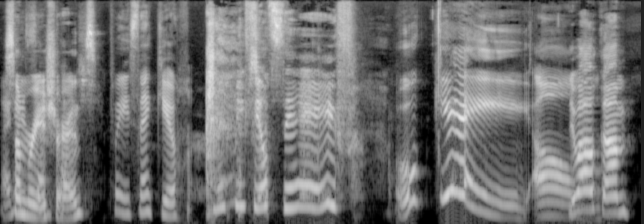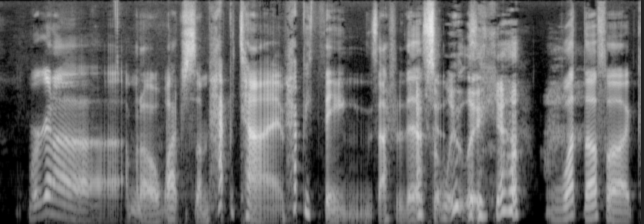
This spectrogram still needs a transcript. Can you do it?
I some reassurance. touch. Please, thank you. Make me feel safe. Okay. Um, You're welcome. We're gonna. I'm gonna watch some happy time, happy things after this. Absolutely. Yeah. What the fuck?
